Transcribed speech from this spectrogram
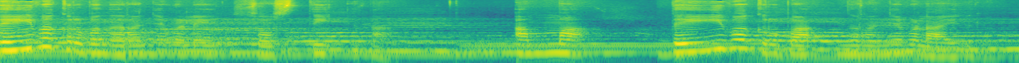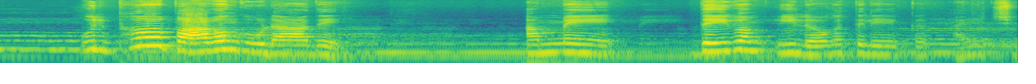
ദൈവകൃപ നിറഞ്ഞവളെ സ്വസ്തി എന്നാണ്. അമ്മ ദൈവകൃപ നിറഞ്ഞവളായിരുന്നു. ഉത്ഭവ പാവം കൂടാതെ അമ്മയെ ദൈവം ഈ ലോകത്തിലേക്ക് അയച്ചു.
